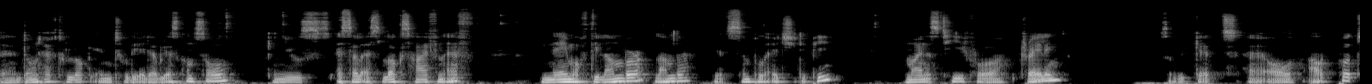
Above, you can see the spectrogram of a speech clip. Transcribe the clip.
uh, don't have to log into the AWS console. You can use SLS logs-f, name of the lambda, lambda, it's simple HTTP, minus T for trailing. So we get uh, all output.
